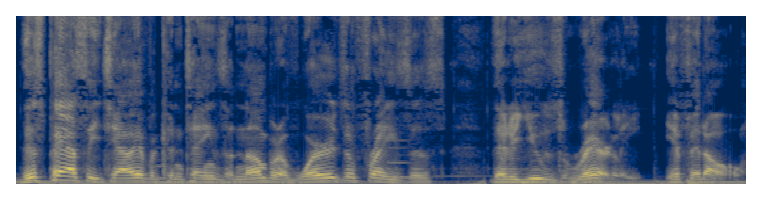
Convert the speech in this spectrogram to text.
This passage, however, contains a number of words and phrases that are used rarely, if at all.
